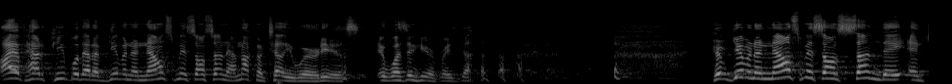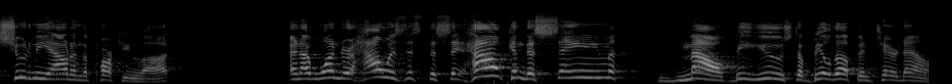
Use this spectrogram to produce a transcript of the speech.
I have had people that have given announcements on Sunday. I'm not going to tell you where it is, it wasn't here, praise God. have given announcements on Sunday and chewed me out in the parking lot. And I wonder, how is this the same? How can the same mouth be used to build up and tear down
